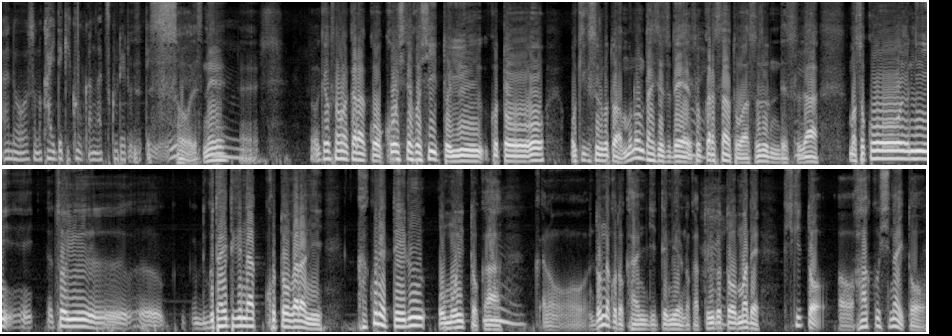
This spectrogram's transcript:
あのその快適空間が作れるっていう。そうですね。えーお客様からこう、こうしてほしいということをお聞きすることはものの大切で、そこからスタートはするんですが、まあそこに、そういう具体的な事柄に隠れている思いとか、あの、どんなことを感じて見えるのかということまできちっとあ把握しないと、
